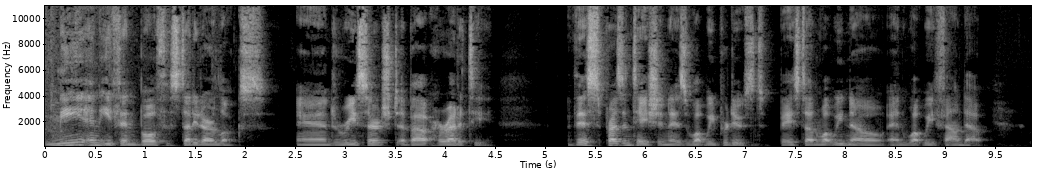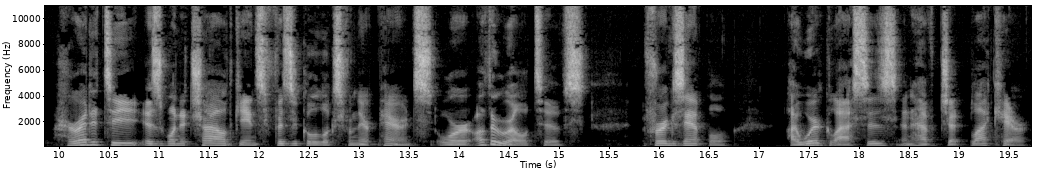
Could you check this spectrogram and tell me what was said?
Me and Ethan both studied our looks and researched about heredity. This presentation is what we produced, based on what we know and what we found out. Heredity is when a child gains physical looks from their parents or other relatives. For example, I wear glasses and have jet black hair.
